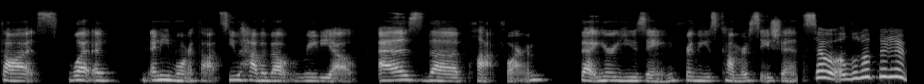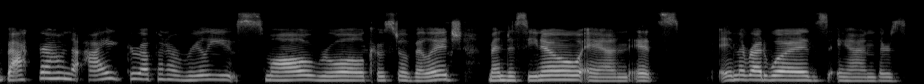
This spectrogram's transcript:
thoughts, what a any more thoughts you have about radio as the platform that you're using for these conversations? So, a little bit of background I grew up in a really small rural coastal village, Mendocino, and it's in the redwoods. And there's,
